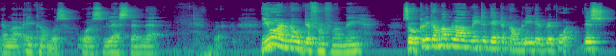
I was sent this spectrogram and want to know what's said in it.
and my income was was less than that. But you are no different from me. So click on my blog. Need to get the completed report. This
